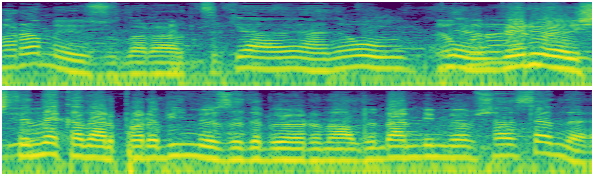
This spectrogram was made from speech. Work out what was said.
Para mevzular artık ya yani o ne bileyim, veriyor işte ne kadar para bilmiyorsa da böyle aldığını ben bilmiyorum şahsen de.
